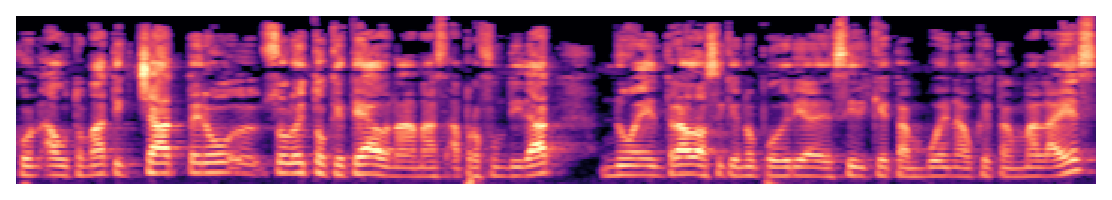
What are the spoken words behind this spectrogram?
con Automatic Chat, pero eh, solo he toqueteado nada más a profundidad, no he entrado, así que no podría decir qué tan buena o qué tan mala es,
